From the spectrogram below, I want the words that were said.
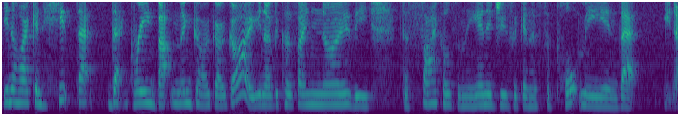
you know, I can hit that that green button and go go go you know because i know the the cycles and the energies are going to support me in that you know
